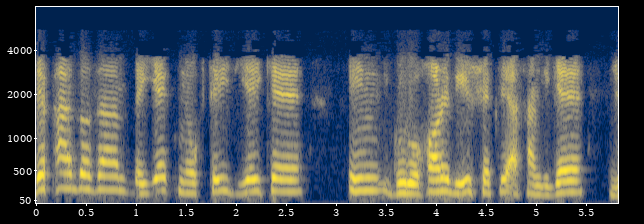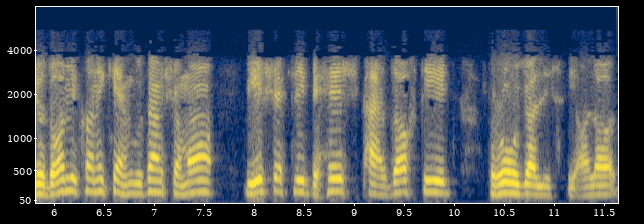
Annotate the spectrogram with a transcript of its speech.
بپردازم به یک نکته دیگه که این گروه ها رو به شکلی از همدیگه جدا می‌کنه که امروز هم شما به شکلی بهش پرداختید رویالیستی. حالا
